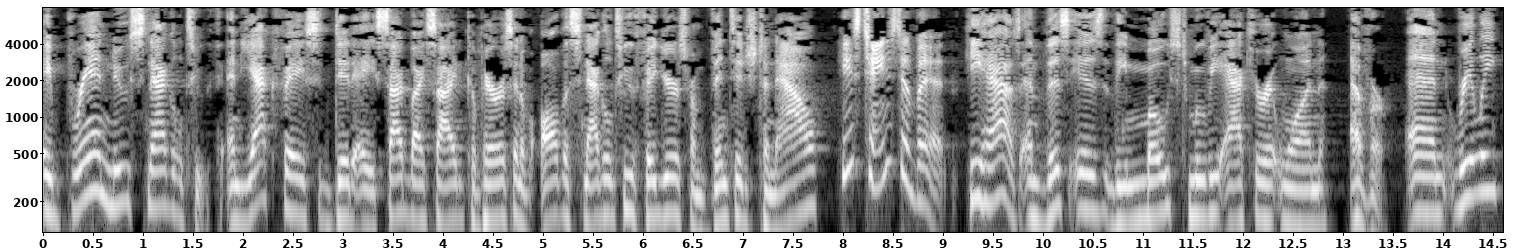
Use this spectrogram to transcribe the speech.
a brand new Snaggletooth. And Yakface did a side by side comparison of all the Snaggletooth figures from vintage to now. He's changed a bit. He has, and this is the most movie accurate one ever. And really,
